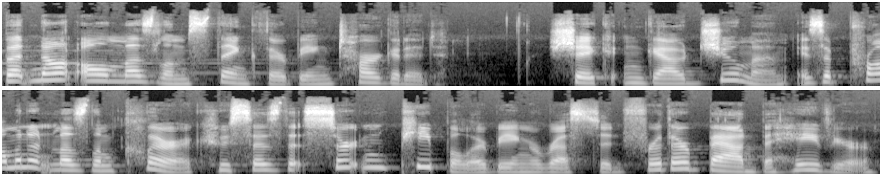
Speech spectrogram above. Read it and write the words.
But not all Muslims think they're being targeted. Sheikh Ngao Juma is a prominent Muslim cleric who says that certain people are being arrested for their bad behavior.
